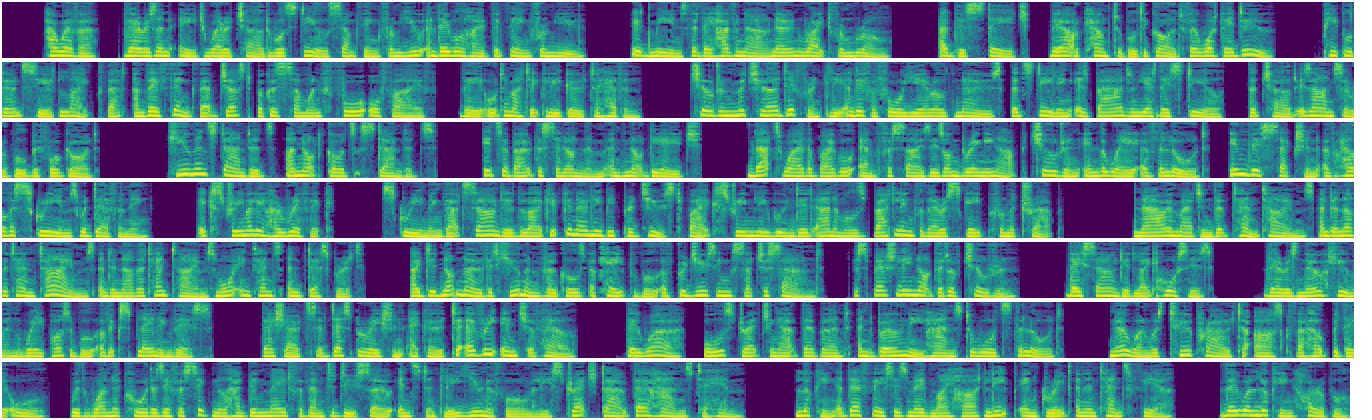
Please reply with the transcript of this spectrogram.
However, there is an age where a child will steal something from you and they will hide that thing from you. It means that they have now known right from wrong. At this stage, they are accountable to God for what they do. People don't see it like that and they think that just because someone four or five, they automatically go to heaven. Children mature differently and if a four-year-old knows that stealing is bad and yet they steal, the child is answerable before God. Human standards are not God's standards. It's about the sin on them and not the age. That's why the Bible emphasizes on bringing up children in the way of the Lord. In this section of hell the screams were deafening extremely horrific. Screaming that sounded like it can only be produced by extremely wounded animals battling for their escape from a trap. Now imagine that ten times and another ten times and another ten times more intense and desperate. I did not know that human vocals are capable of producing such a sound, especially not that of children. They sounded like horses. There is no human way possible of explaining this. Their shouts of desperation echoed to every inch of hell. They were, all stretching out their burnt and bony hands towards the Lord. No one was too proud to ask for help but they all, with one accord as if a signal had been made for them to do so instantly uniformly stretched out their hands to him. Looking at their faces made my heart leap in great and intense fear. They were looking horrible.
